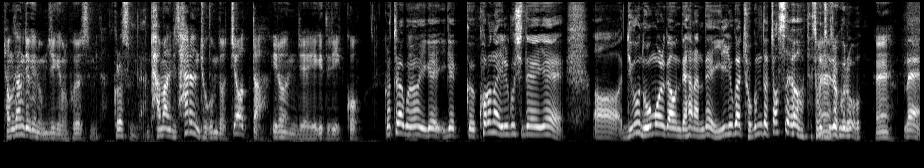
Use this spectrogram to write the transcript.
정상적인 움직임을 보였습니다. 그렇습니다. 다만 이제 살은 조금 더 찌었다 이런 이제 얘기들이 있고 그렇더라고요. 네. 이게 이게 그 코로나 19 시대에 어 new normal 가운데 하나인데 인류가 조금 더 쪘어요 전체적으로. 네. 네. 네.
